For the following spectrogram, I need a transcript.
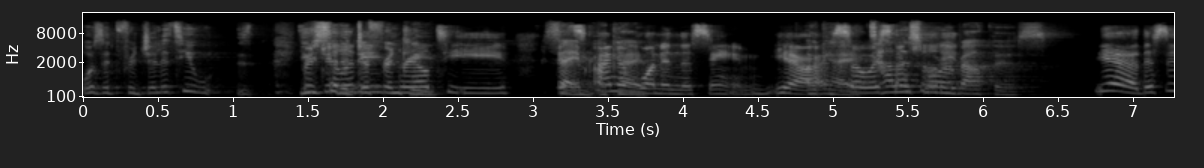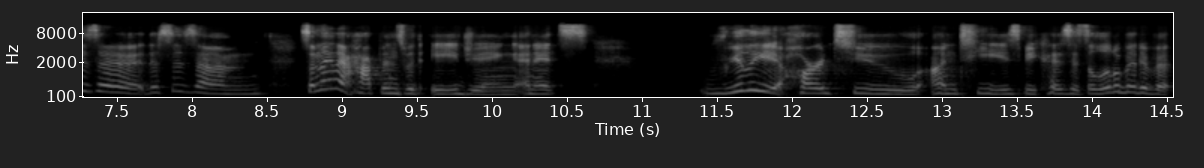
Was it fragility? You fragility, frailty. Same. It's kind okay. of one and the same. Yeah. Okay. So tell us more about this. Yeah, this is a this is um something that happens with aging, and it's really hard to untease because it's a little bit of a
